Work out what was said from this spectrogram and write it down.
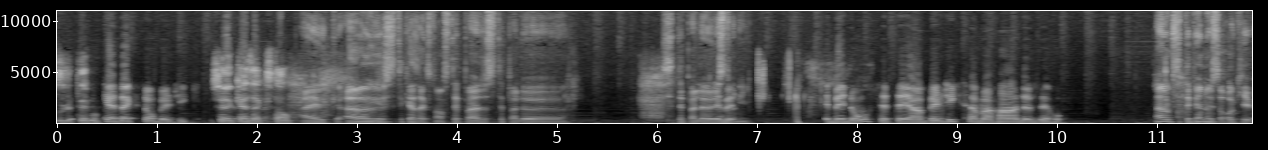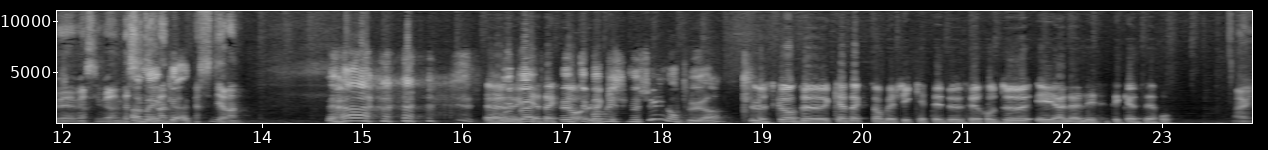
ou, le- Kazakhstan-Belgique. c'est le Kazakhstan. Ah, euh, ah oui, c'était Kazakhstan, c'était pas, c'était pas le, c'était pas le l'Estonie. Eh ben non, c'était un Belgique-Saint-Marin à 9-0. Ah donc c'était bien nous. Ok, mais merci, merci Ah, mais Diran. Merci Diran. Ah, Euh, oui, ben, Kazakhstan- le- pas obligé de me suivre non plus, hein. le score de Kazakhstan-Belgique était de 0-2 et à l'aller, c'était 4-0. Ah oui.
